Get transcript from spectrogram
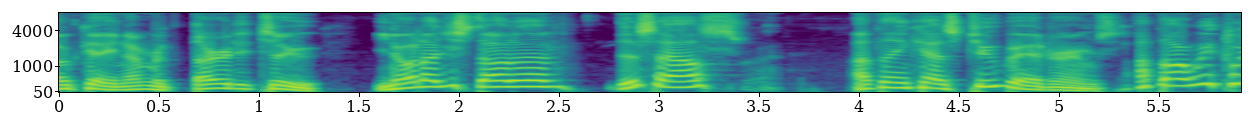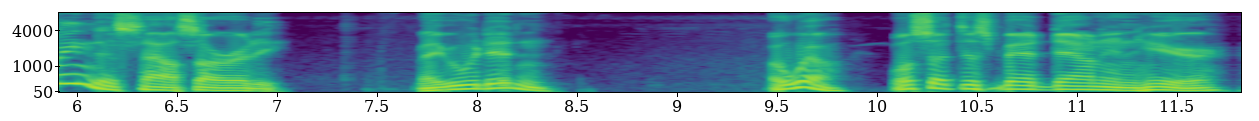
okay, number 32. You know what I just thought of? This house, I think, has two bedrooms. I thought we cleaned this house already. Maybe we didn't. Oh, well, we'll set this bed down in here.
